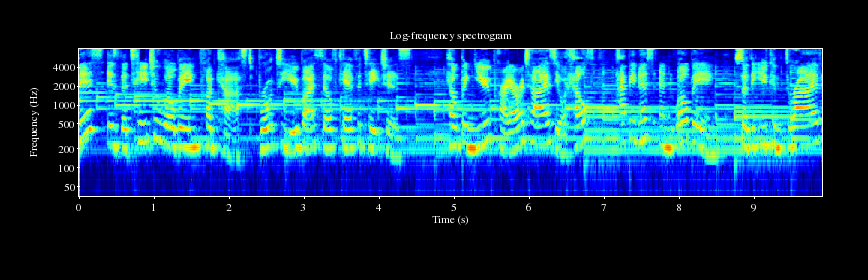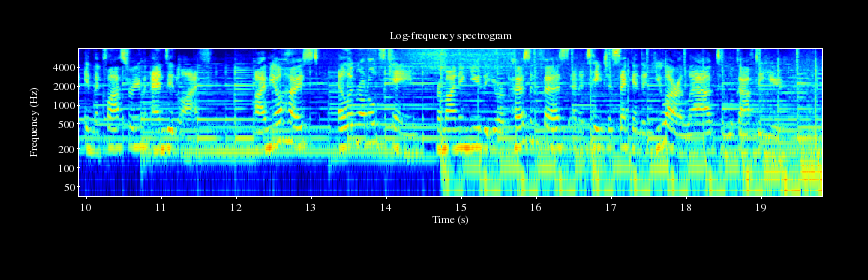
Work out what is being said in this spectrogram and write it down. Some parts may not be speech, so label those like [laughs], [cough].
This is the Teacher Wellbeing Podcast brought to you by Self Care for Teachers, helping you prioritize your health, happiness, and well-being so that you can thrive in the classroom and in life. I'm your host, Ellen Ronalds Keane, reminding you that you're a person first and a teacher second, and you are allowed to look after you.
